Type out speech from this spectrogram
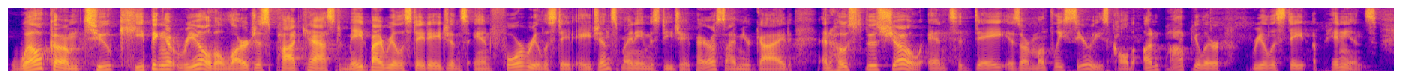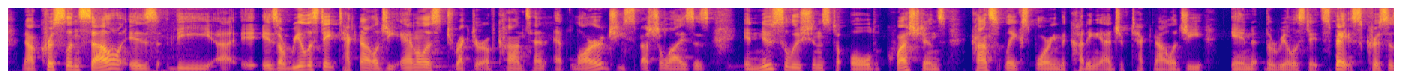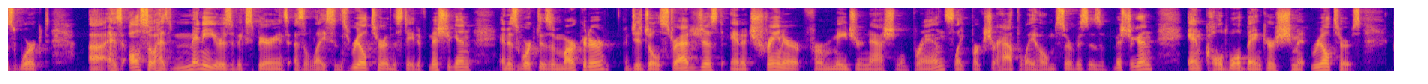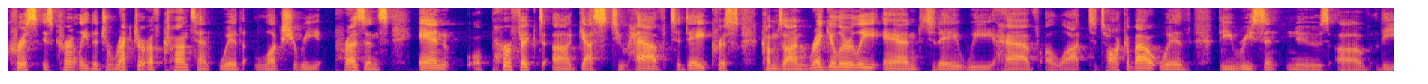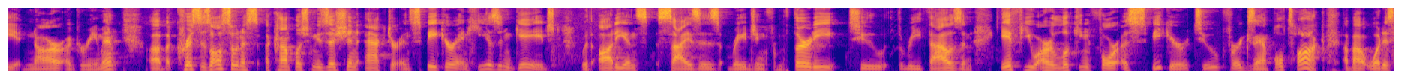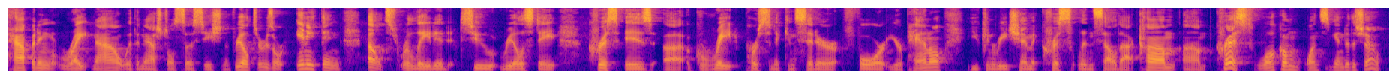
Welcome to Keeping It Real, the largest podcast made by real estate agents and for real estate agents. My name is DJ Paris. I'm your guide and host of this show. And today is our monthly series called Unpopular Real Estate Opinions. Now, Chris Linsell is the uh, is a real estate technology analyst, director of content at large. He specializes in new solutions to old questions, constantly exploring the cutting edge of technology in the real estate space. Chris has worked uh, has also has many years of experience as a licensed realtor in the state of Michigan and has worked as a marketer, a digital strategist, and a trainer for major national brands like Berkshire Hathaway Home Services of Michigan and Coldwell Banker Schmidt Realtors. Chris is currently the director of content with Luxury Presence and a perfect uh, guest to have today. Chris comes on regularly, and today we have a lot to talk about with the recent news of the NAR agreement. Uh, but Chris is also an accomplished musician, actor, and speaker, and he is engaged with audience sizes ranging from 30 to 3,000. If you are looking for a speaker to, for example, talk about what is happening right now with the National Association of Realtors or anything else related to real estate, Chris is uh, great person to consider for your panel. You can reach him at chrislinsell.com. Um, Chris, welcome once again to the show.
